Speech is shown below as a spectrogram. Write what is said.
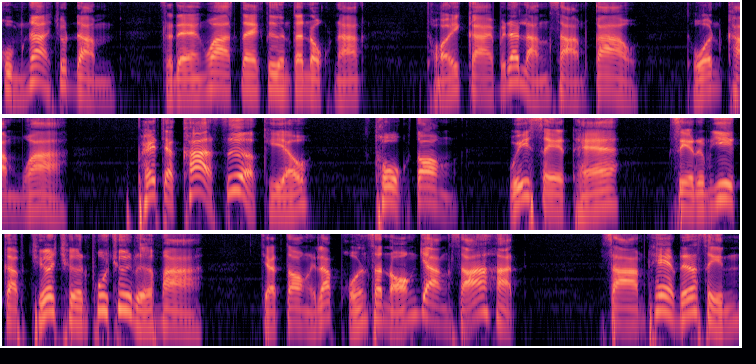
คุมหน้าชุดดำแสดงว่าแตกตื่นตนกนัก ถอยกายไปด้านหลังสามก้าวทวนคำว่า เพชรฆาเสื้อเขียว ถูกต้อง วิเศษแท้ เสียรมยี่กับเชื้อเชิญผู้ช่วยเหลือมา จะต้องได้รับผลสนองอย่างสาหัส สามเทพเดรัจศิลป์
